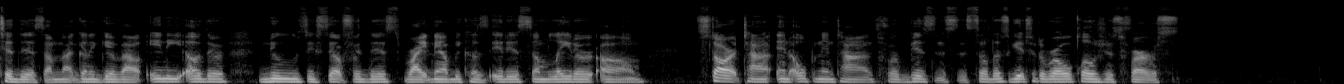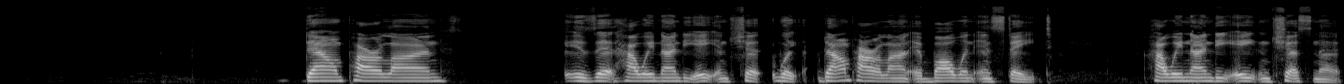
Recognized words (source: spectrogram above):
to this. I'm not going to give out any other news except for this right now because it is some later um, start time and opening times for businesses. So let's get to the road closures first. Down power lines is at Highway 98 and Ch- wait, down power line at Baldwin and State. Highway 98 and Chestnut.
